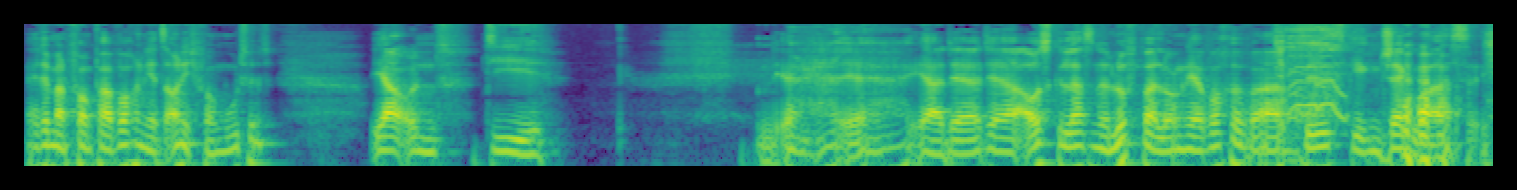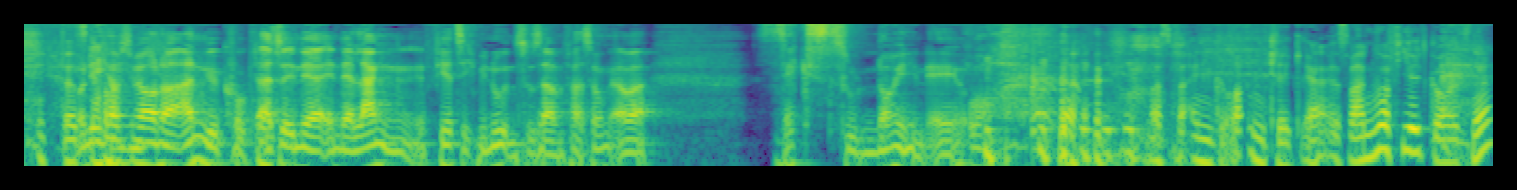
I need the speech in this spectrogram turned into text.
hätte man vor ein paar Wochen jetzt auch nicht vermutet. Ja, und die ja, der, der ausgelassene Luftballon der Woche war Bills gegen Jaguars. und ich habe es mir auch noch angeguckt, also in der, in der langen 40 Minuten Zusammenfassung, aber 6 zu 9, ey. Oh. Was für ein Grottenkick, ja. Es waren nur Field Goals, ne?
